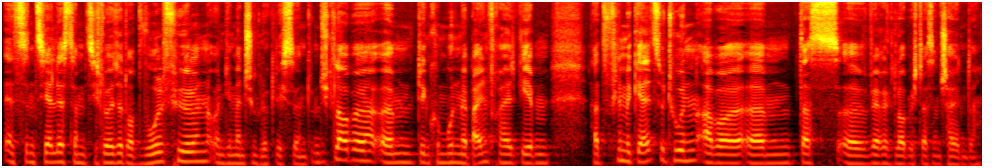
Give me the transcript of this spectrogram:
essentiell ist, damit sich Leute dort wohlfühlen und die Menschen glücklich sind. Und ich glaube, ähm, den Kommunen mehr Beinfreiheit geben, hat viel mit Geld zu tun, aber ähm, das äh, wäre, glaube ich, das Entscheidende.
